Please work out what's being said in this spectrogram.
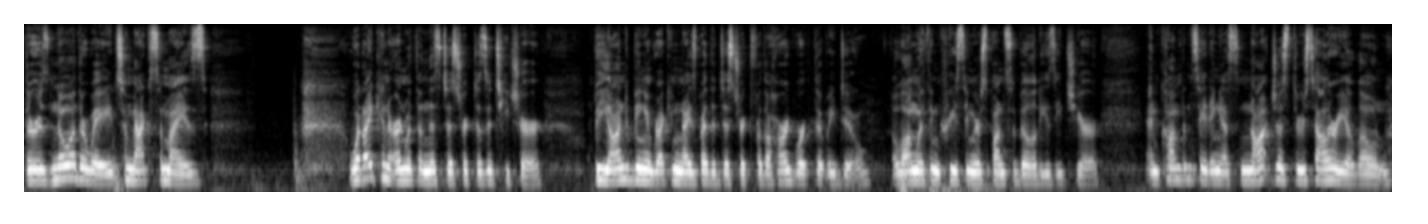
There is no other way to maximize what I can earn within this district as a teacher beyond being recognized by the district for the hard work that we do, along with increasing responsibilities each year and compensating us not just through salary alone,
